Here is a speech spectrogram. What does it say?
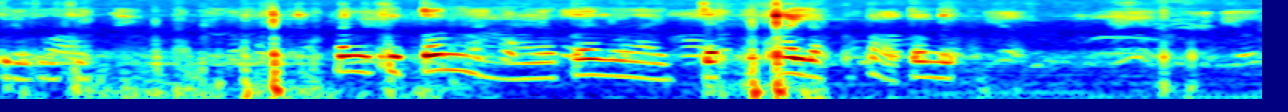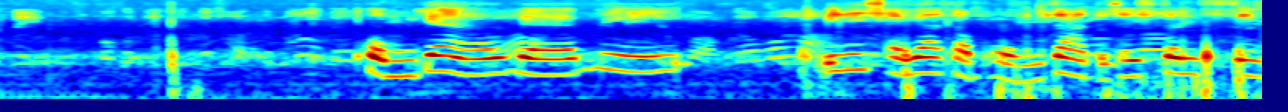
จริงจริงจริงมันคือต้นไม้แล้วต้นอะไรจะใครอยากกระเป๋าต้นนี้ผมยาวแบบนี้ ไม่ได้ใช้ยาสระผมจ้าแต่ใช้เซนซิล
